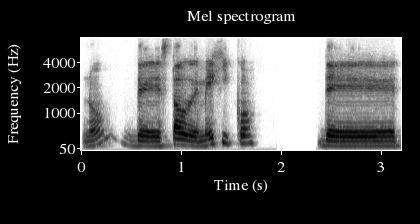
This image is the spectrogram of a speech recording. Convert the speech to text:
¿no? De Estado de México, de,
